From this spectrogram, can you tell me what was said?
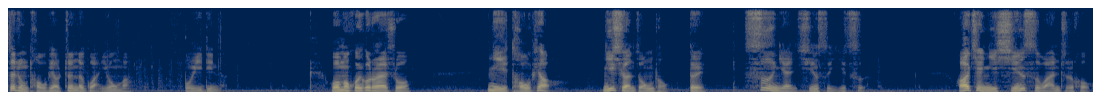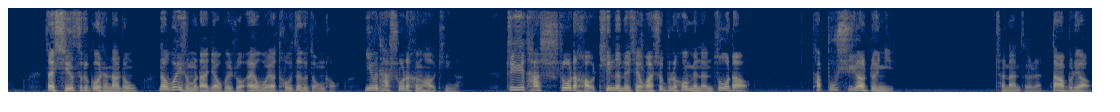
这种投票真的管用吗？不一定的。我们回过头来说，你投票，你选总统，对，四年行使一次，而且你行使完之后，在行使的过程当中，那为什么大家会说，哎，我要投这个总统？因为他说的很好听啊。至于他说的好听的那些话，是不是后面能做到？他不需要对你承担责任，大不了。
